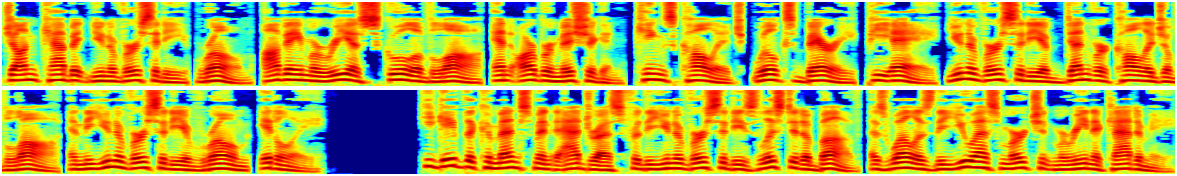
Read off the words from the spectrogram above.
John Cabot University University, Rome, Ave Maria School of Law, Ann Arbor, Michigan, King's College, Wilkes-Barre, PA, University of Denver College of Law, and the University of Rome, Italy. He gave the commencement address for the universities listed above, as well as the U.S. Merchant Marine Academy.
